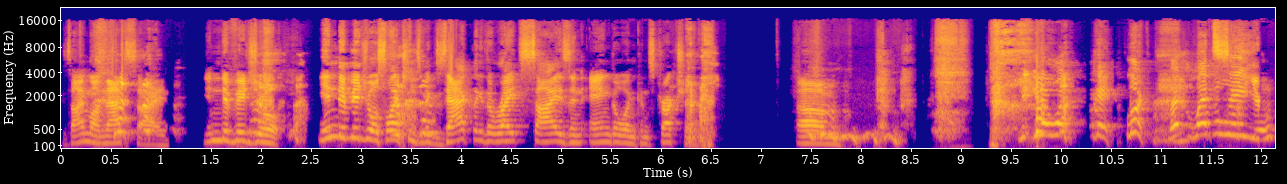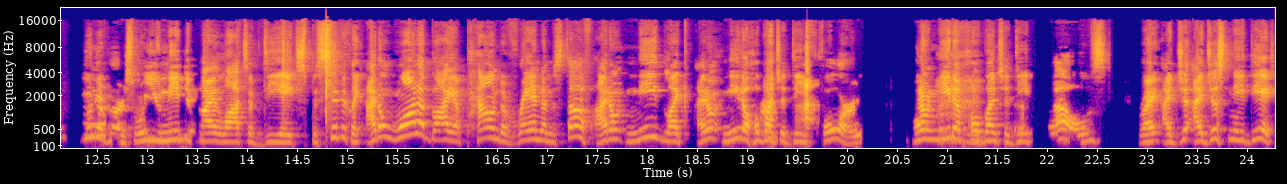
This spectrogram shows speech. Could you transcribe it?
Because I'm on that side. Individual, individual selections of exactly the right size and angle and construction. Um, you, you know what? Okay, look. Let, let's say a universe where you need to buy lots of D8 specifically. I don't want to buy a pound of random stuff. I don't need like I don't need a whole bunch of D4s. I don't need a whole bunch of D12s. Right? I, ju- I just need D8s.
